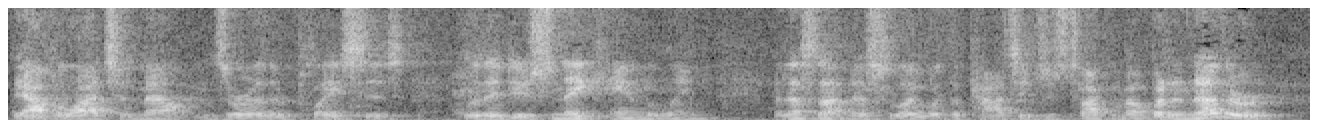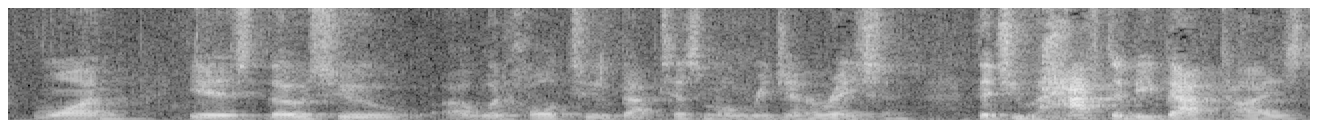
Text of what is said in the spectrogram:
the Appalachian Mountains or other places, where they do snake handling. And that's not necessarily what the passage is talking about. But another one is those who uh, would hold to baptismal regeneration, that you have to be baptized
